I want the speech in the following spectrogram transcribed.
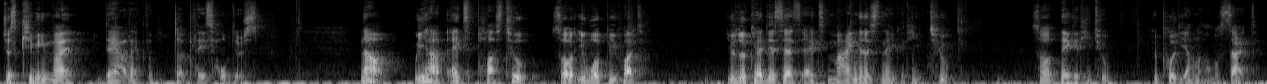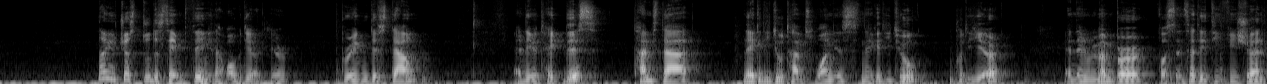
Just keep in mind, they are like the, the placeholders. Now, we have x plus 2, so it will be what? you look at this as x minus negative 2. So negative 2, you put it on the outside. Now you just do the same thing that what we did earlier. Bring this down, and then you take this times that. Negative 2 times 1 is negative 2, put it here. And then remember, for synthetic division,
